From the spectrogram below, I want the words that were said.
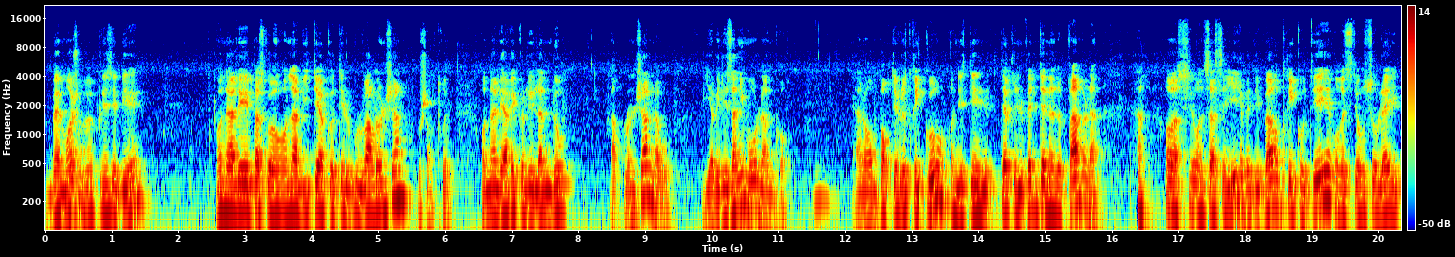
Ben moi je me plaisais bien. On allait, parce qu'on habitait à côté le boulevard Longchamp, au Chartreux. On allait avec les landos, par Longchamp là-haut. Il y avait des animaux là encore. Alors on portait le tricot, on était peut-être une vingtaine de femmes là. On, s'asseyait, il y avait des bancs, on tricotait, on restait au soleil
